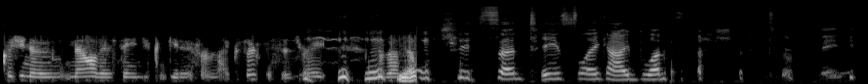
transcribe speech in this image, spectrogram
because you know now they're saying you can get it from like surfaces, right? So Yep. she said tastes like high blood pressure to me.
